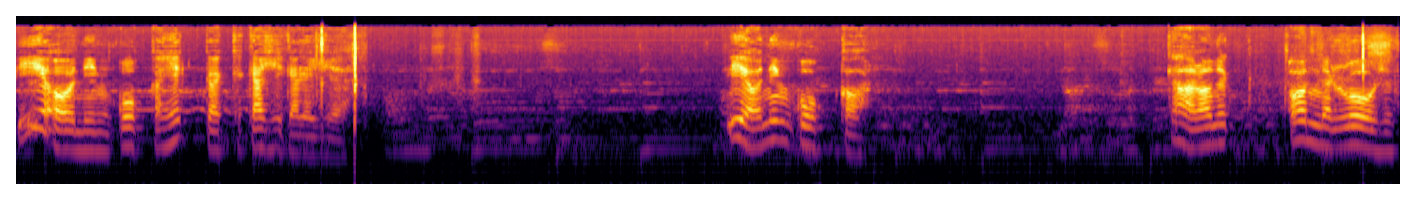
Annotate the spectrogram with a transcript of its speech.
Pionin kukka hekkäkkä käsikäliseen. Pionin kukka. Täällä on nyt onnen ruusit.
